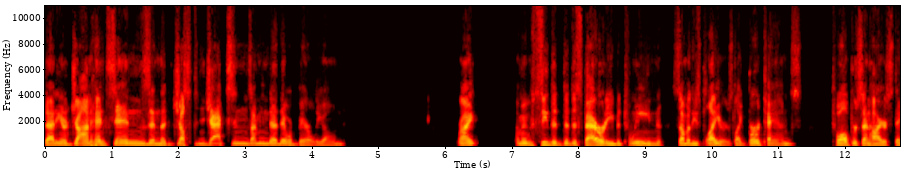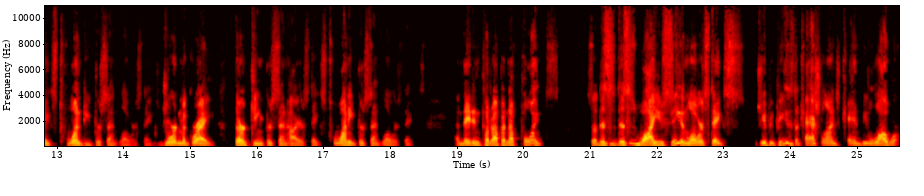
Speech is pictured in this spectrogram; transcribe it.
that, you know, John Henson's and the Justin Jacksons, I mean, they, they were barely owned right? I mean, we see the, the disparity between some of these players, like Bertans, 12% higher stakes, 20% lower stakes. Jordan McRae, 13% higher stakes, 20% lower stakes. And they didn't put up enough points. So this is this is why you see in lower stakes GPPs the cash lines can be lower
